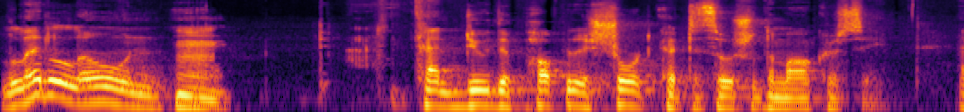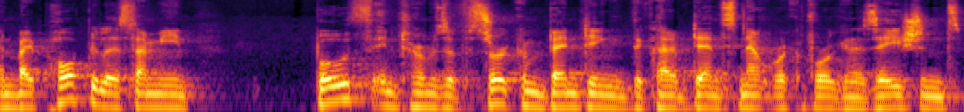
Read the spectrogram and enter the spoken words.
let alone mm. kind of do the populist shortcut to social democracy. And by populist, I mean both in terms of circumventing the kind of dense network of organizations,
